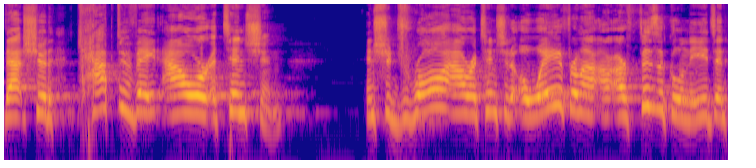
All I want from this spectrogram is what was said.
that should captivate our attention and should draw our attention away from our, our, physical needs and,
